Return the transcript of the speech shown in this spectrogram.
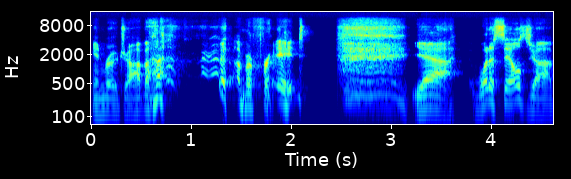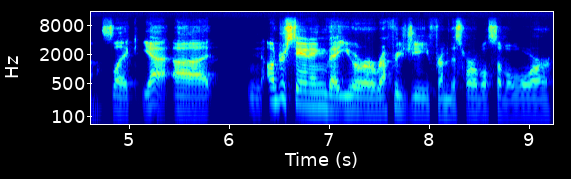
in Rojava. I'm afraid. yeah. What a sales job. It's like, yeah. Uh, understanding that you're a refugee from this horrible civil war,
